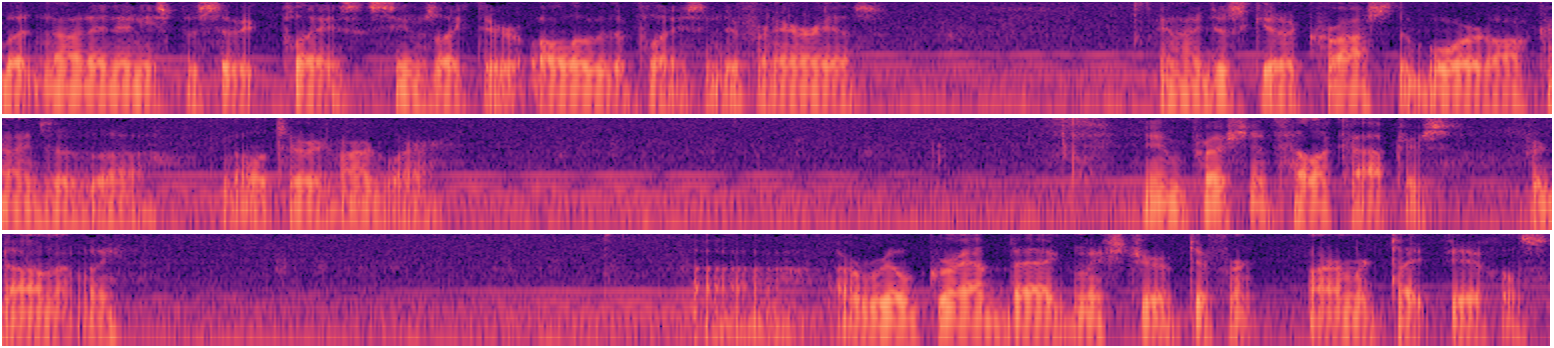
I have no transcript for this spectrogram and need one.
but not in any specific place. It seems like they're all over the place in different areas and I just get across the board all kinds of uh, military hardware. The impression of helicopters, predominantly. Uh, a real grab bag mixture of different armored type vehicles.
